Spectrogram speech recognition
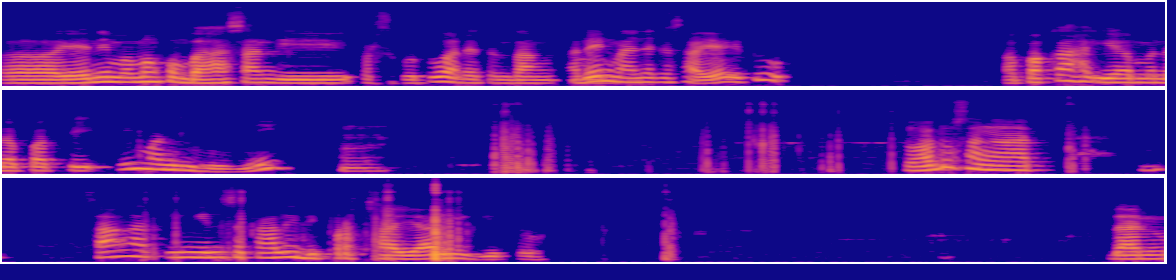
Eh, ya ini memang pembahasan di persekutuan ya tentang ada yang Hmm. nanya ke saya itu apakah ia mendapati iman di bumi? Hmm. Tuhan tuh sangat sangat ingin sekali dipercayai gitu. Dan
